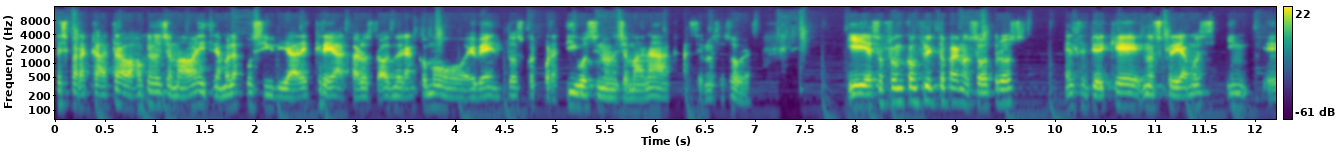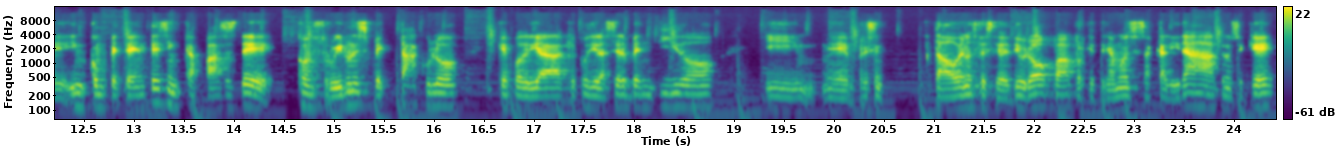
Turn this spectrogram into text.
pues para cada trabajo que nos llamaban y teníamos la posibilidad de crear, para los trabajos no eran como eventos corporativos, sino nos llamaban a hacer nuestras obras. Y eso fue un conflicto para nosotros en el sentido de que nos creíamos eh, incompetentes, incapaces de construir un espectáculo que, podría, que pudiera ser vendido y eh, presentado en los festivales de Europa porque teníamos esa calidad, no sé qué.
